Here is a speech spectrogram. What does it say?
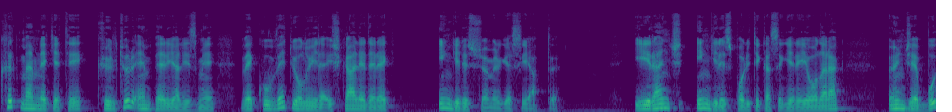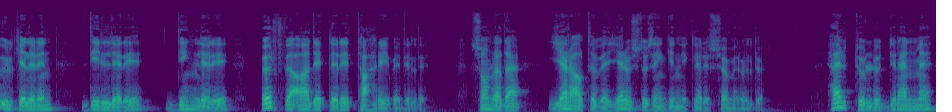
40 memleketi kültür emperyalizmi ve kuvvet yoluyla işgal ederek İngiliz sömürgesi yaptı. İğrenç İngiliz politikası gereği olarak önce bu ülkelerin dilleri, dinleri, örf ve adetleri tahrip edildi. Sonra da yeraltı ve yerüstü zenginlikleri sömürüldü. Her türlü direnme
